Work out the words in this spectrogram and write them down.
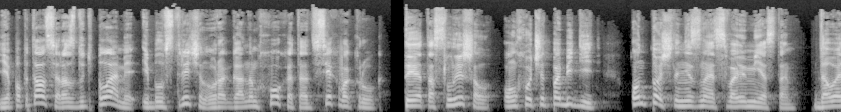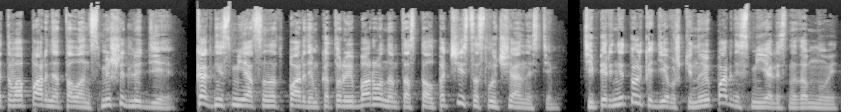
Я попытался раздуть пламя и был встречен ураганом хохота от всех вокруг. Ты это слышал? Он хочет победить. Он точно не знает свое место. Да у этого парня талант смешить людей. Как не смеяться над парнем, который бароном-то стал по чисто случайности? Теперь не только девушки, но и парни смеялись надо мной.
